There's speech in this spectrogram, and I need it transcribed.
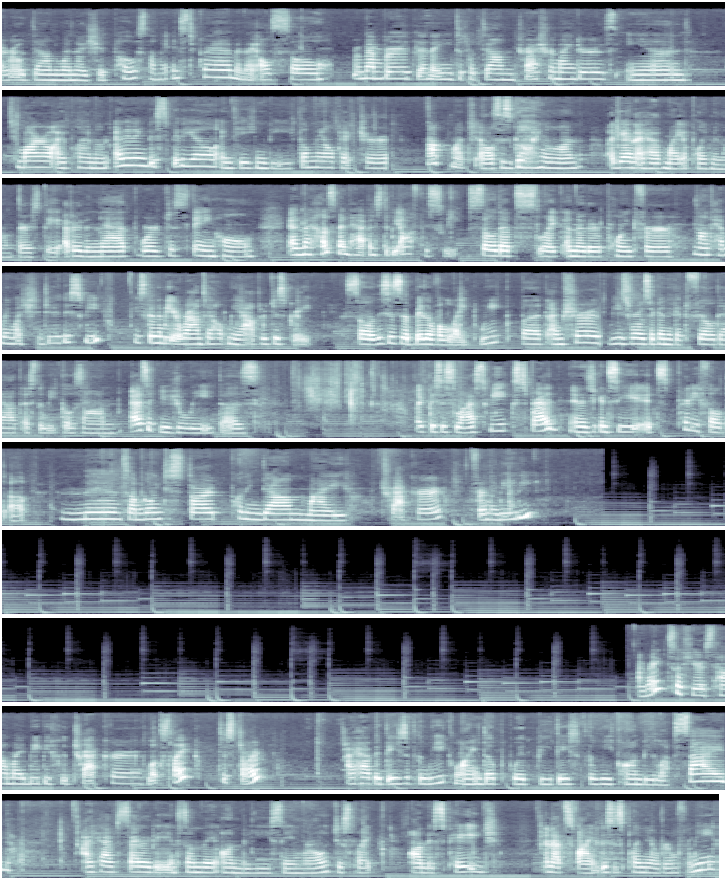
I wrote down when I should post on my Instagram and I also remembered that I need to put down trash reminders and tomorrow I plan on editing this video and taking the thumbnail picture. Not much else is going on. Again, I have my appointment on Thursday. Other than that, we're just staying home. And my husband happens to be off this week. So that's like another point for not having much to do this week. He's gonna be around to help me out, which is great. So this is a bit of a light week, but I'm sure these rows are going to get filled out as the week goes on, as it usually does. Like this is last week's spread, and as you can see, it's pretty filled up. And then, so I'm going to start putting down my tracker for my baby. So here's how my baby food tracker looks like to start. I have the days of the week lined up with the days of the week on the left side. I have Saturday and Sunday on the same row, just like on this page. And that's fine, this is plenty of room for me.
